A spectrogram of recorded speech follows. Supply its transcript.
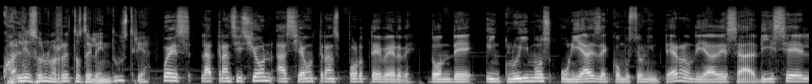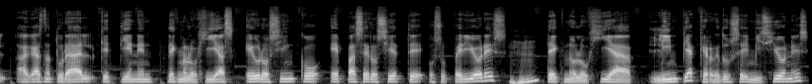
¿cuáles son los retos de la industria? Pues la transición hacia un transporte verde, donde incluimos unidades de combustión interna, unidades a diésel, a gas natural, que tienen tecnologías Euro 5, EPA 07 o superiores, tecnología limpia que reduce emisiones,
